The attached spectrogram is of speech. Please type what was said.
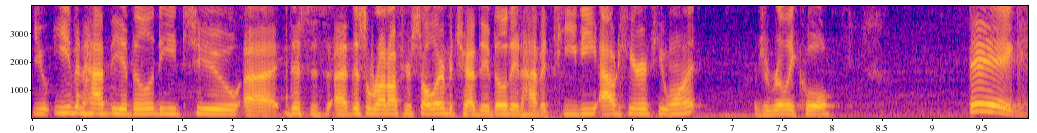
You even have the ability to, uh, this is uh, this will run off your solar, but you have the ability to have a TV out here if you want, which is really cool. Big,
